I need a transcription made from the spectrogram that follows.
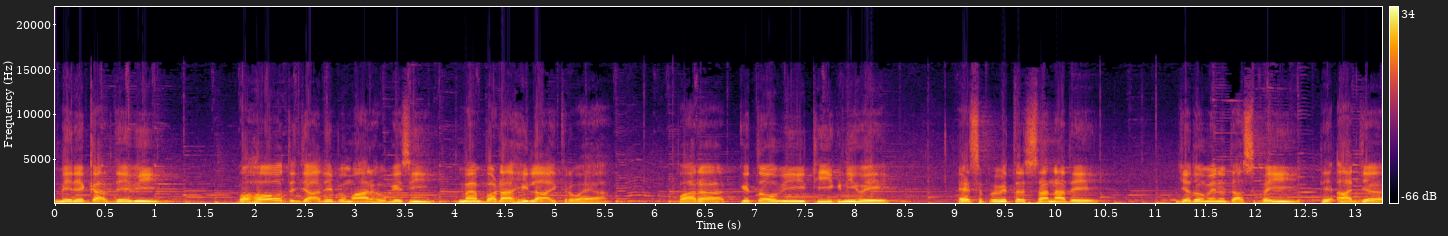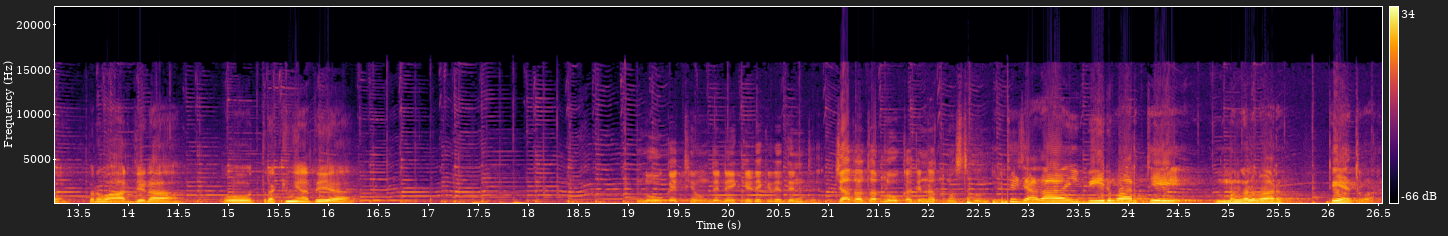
ਮੇਰੇ ਘਰ ਦੇ ਵੀ ਬਹੁਤ ਜ਼ਿਆਦਾ ਬਿਮਾਰ ਹੋ ਗਏ ਸੀ। ਮੈਂ ਬੜਾ ਹੀ ਇਲਾਜ ਕਰਵਾਇਆ ਪਰ ਕਿਤੋਂ ਵੀ ਠੀਕ ਨਹੀਂ ਹੋਏ। ਇਸ ਪਵਿੱਤਰ ਸਥਾਨਾਂ ਤੇ ਜਦੋਂ ਮੈਨੂੰ ਦੱਸ ਪਈ ਤੇ ਅੱਜ ਪਰਿਵਾਰ ਜਿਹੜਾ ਉਹ ਤਰੱਕੀਆਂ ਤੇ ਆ। ਲੋਕ ਇੱਥੇ ਆਉਂਦੇ ਨੇ ਕਿਹੜੇ ਕਿਹੜੇ ਦਿਨ ਜ਼ਿਆਦਾਤਰ ਲੋਕ ਆ ਕੇ ਨਤਮਸਤਕ ਹੁੰਦੇ ਇੱਥੇ ਜ਼ਿਆਦਾ ਹੀ ਵੀਰਵਾਰ ਤੇ ਮੰਗਲਵਾਰ ਤੇ ਐਤਵਾਰ।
